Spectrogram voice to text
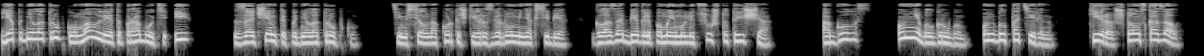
Я подняла трубку, мало ли это по работе, и... «Зачем ты подняла трубку?» Тим сел на корточки и развернул меня к себе. Глаза бегали по моему лицу, что-то ища. А голос? Он не был грубым, он был потерянным. «Кира, что он сказал?»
